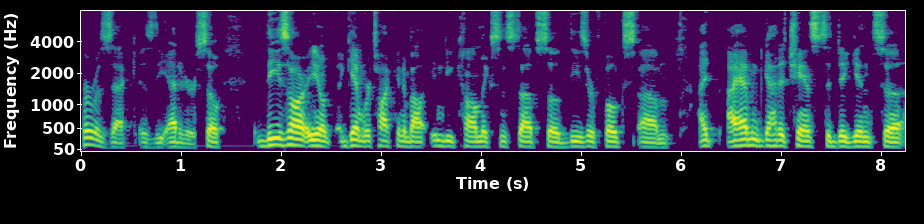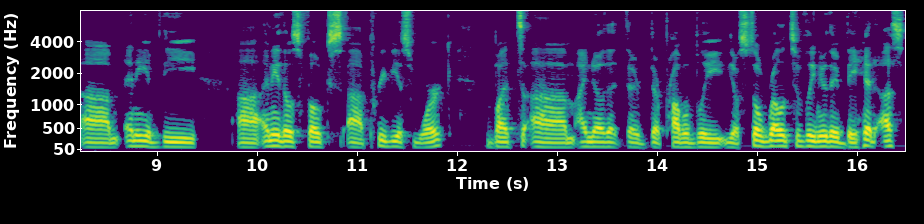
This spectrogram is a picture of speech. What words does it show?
Perazek is the editor. So these are, you know, again, we're talking about indie comics and stuff. So these are folks. Um, I I haven't got a chance to dig into um, any of the uh, any of those folks' uh, previous work, but um, I know that they're they're probably you know still relatively new. They they hit us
